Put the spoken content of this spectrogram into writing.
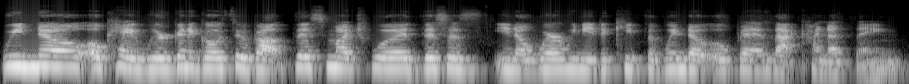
we know, okay, we're going to go through about this much wood. This is, you know, where we need to keep the window open, that kind of thing.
